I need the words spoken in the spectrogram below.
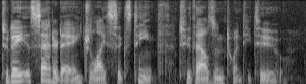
Today is Saturday, July 16th, 2022.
